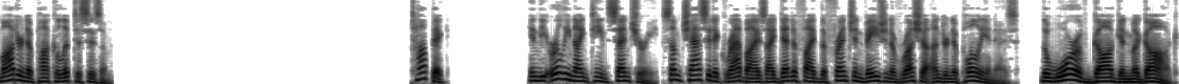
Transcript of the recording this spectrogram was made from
Modern apocalypticism in the early 19th century, some Chassidic rabbis identified the French invasion of Russia under Napoleon as the War of Gog and Magog.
